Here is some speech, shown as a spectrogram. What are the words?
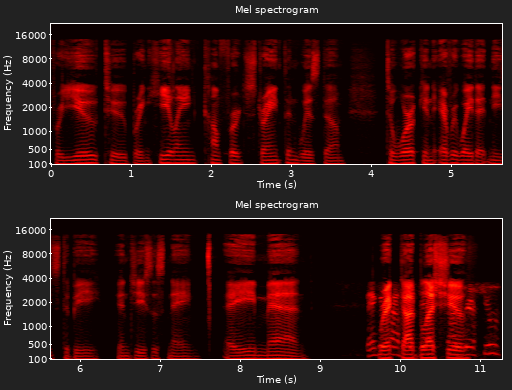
for you to bring healing, comfort, strength, and wisdom to work in every way that needs to be. In Jesus' name, amen. Thank Rick, you, God, bless you. God bless you.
